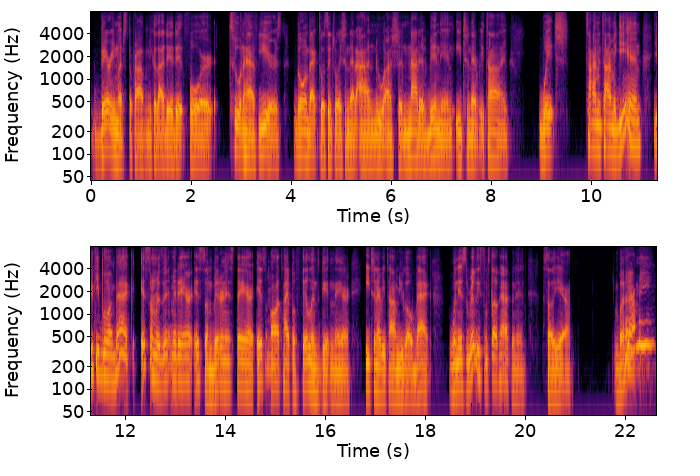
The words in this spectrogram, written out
very much the problem because I did it for two and a half years, going back to a situation that I knew I should not have been in each and every time, which time and time again, you keep going back, it's some resentment there, it's some bitterness there, it's mm. all type of feelings getting there each and every time you go back when it's really some stuff happening. So yeah. But yeah. I mean,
